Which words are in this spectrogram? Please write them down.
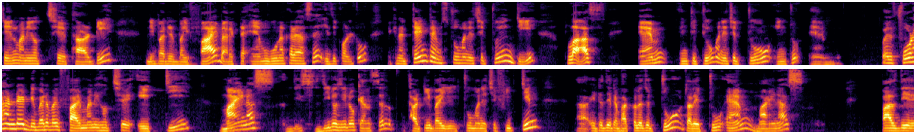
টেন মানে হচ্ছে থার্টি ডিভাইডেড বাই ফাইভ আর একটা এম গুণ আকারে আছে ইজ ইকুয়াল টু এখানে টেন টাইমস টু মানে হচ্ছে twenty plus M into two মানে হচ্ছে two into M well four hundred divided by five মানে হচ্ছে eighty minus zero zero cancel thirty by two মানে হচ্ছে ফিফটিন এটা যেটা ভাগ করলে হচ্ছে টু তাহলে টু এম মাইনাস পাঁচ দিয়ে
